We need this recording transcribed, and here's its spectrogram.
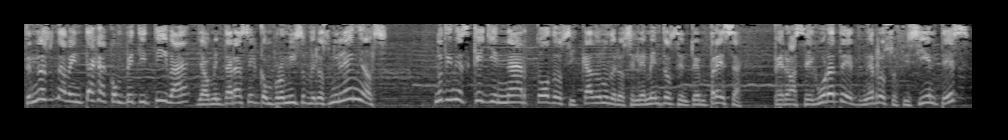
tendrás una ventaja competitiva y aumentarás el compromiso de los millennials. No tienes que llenar todos y cada uno de los elementos en tu empresa, pero asegúrate de tener los suficientes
